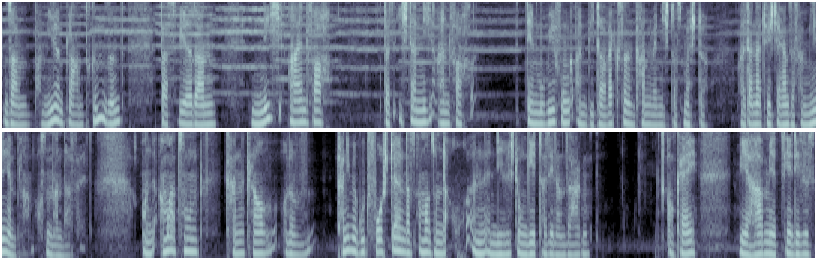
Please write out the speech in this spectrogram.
in so einem Familienplan drin sind, dass wir dann nicht einfach, dass ich dann nicht einfach den Mobilfunkanbieter wechseln kann, wenn ich das möchte, weil dann natürlich der ganze Familienplan auseinanderfällt. Und Amazon kann, glaube oder kann ich mir gut vorstellen, dass Amazon da auch in, in die Richtung geht, dass sie dann sagen, okay, wir haben jetzt hier dieses,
